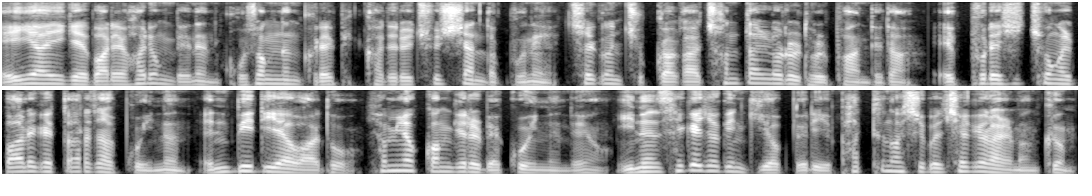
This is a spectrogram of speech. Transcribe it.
AI 개발에 활용되는 고성능 그래픽 카드를 출시한 덕분에 최근 주가가 1000달러를 돌파한 데다 애플의 시총을 빠르게 따라잡고 있는 엔비디아와도 협력 관계를 맺고 있는데요. 이는 세계적인 기업들이 파트너십을 체결할 만큼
